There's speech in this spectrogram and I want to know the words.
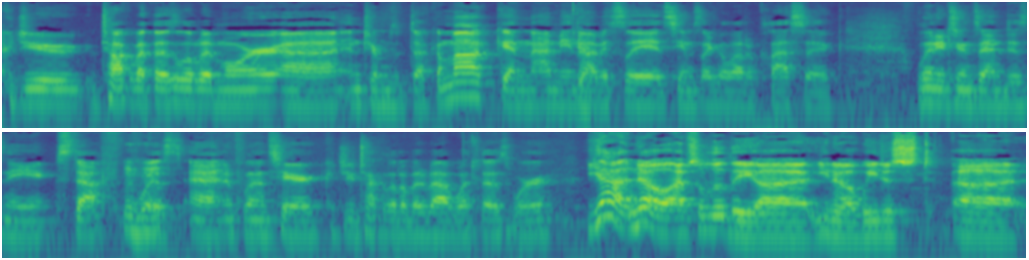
could you talk about those a little bit more uh, in terms of Duck Amuck? And I mean, Yeah. obviously, it seems like a lot of classic Looney Tunes and Disney stuff Mm-hmm. was uh, an influence here. Could you talk a little bit about what those were? Yeah, no, absolutely. Uh, you know, we just, uh,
